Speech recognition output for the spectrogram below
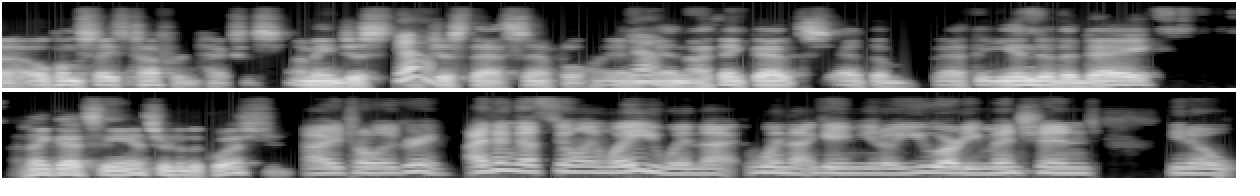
uh, Oklahoma State's tougher than Texas. I mean, just Yeah. just that simple. And Yeah. and I think that's at the at the end of the day, I think that's the answer to the question. I totally agree. I think that's the only way you win that win that game. You know, you already mentioned, you know,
